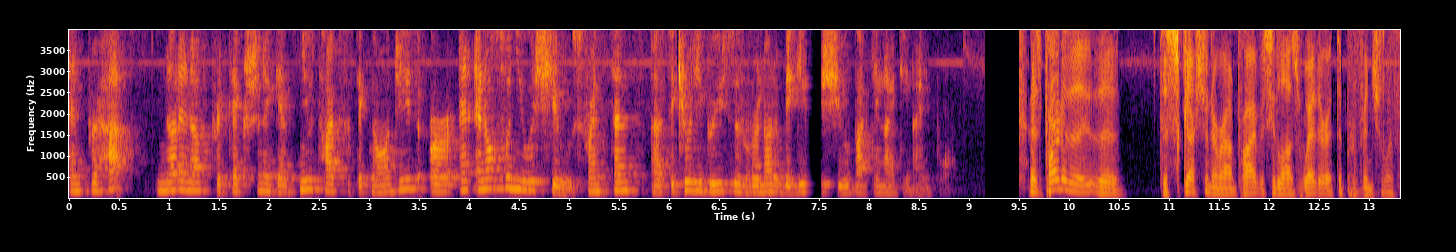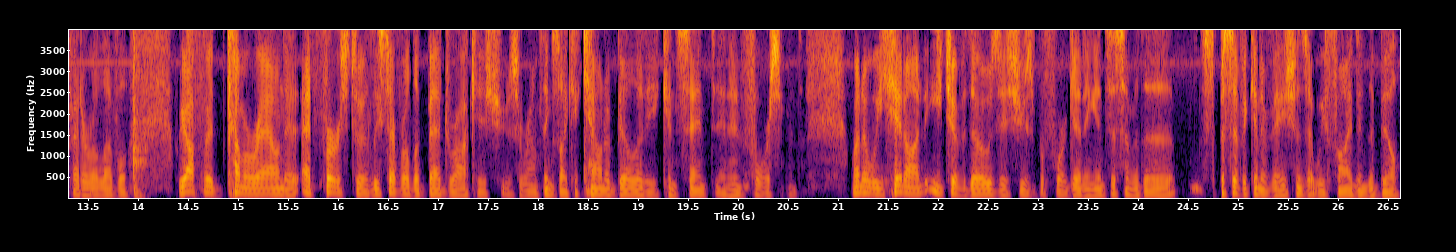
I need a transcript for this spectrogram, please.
and perhaps not enough protection against new types of technologies or and, and also new issues. For instance, uh, security breaches were not a big issue back in 1994. As part of the, the discussion around privacy laws, whether at the provincial or federal level, we often come around at, at, first to at least several of the bedrock issues around things like accountability, consent, and enforcement. Why don't we hit on each of those issues before getting into some of the specific innovations that we find in the bill?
